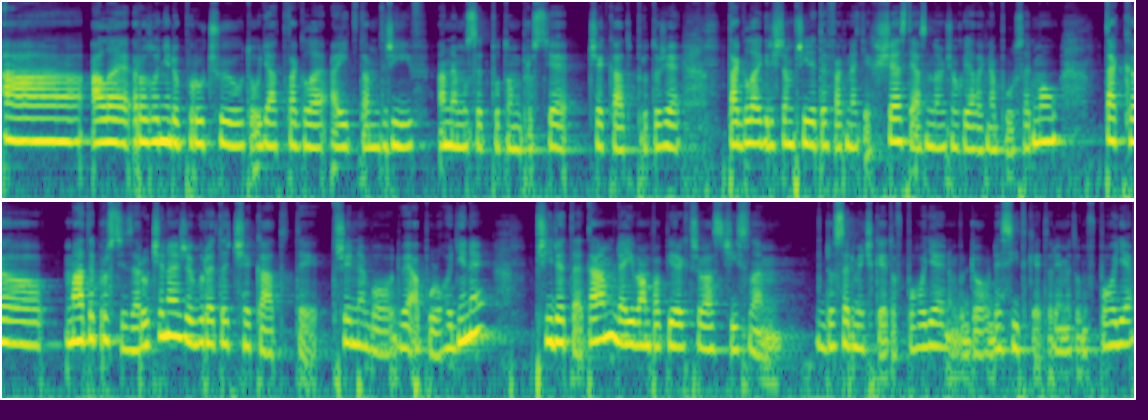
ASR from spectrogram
A, ale rozhodně doporučuju to udělat takhle a jít tam dřív a nemuset potom prostě čekat, protože takhle, když tam přijdete fakt na těch šest, já jsem tam chodila tak na půl sedmou, tak uh, máte prostě zaručené, že budete čekat ty tři nebo dvě a půl hodiny, přijdete tam, dají vám papírek třeba s číslem do sedmičky je to v pohodě, nebo do desítky je to dejme tomu v pohodě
